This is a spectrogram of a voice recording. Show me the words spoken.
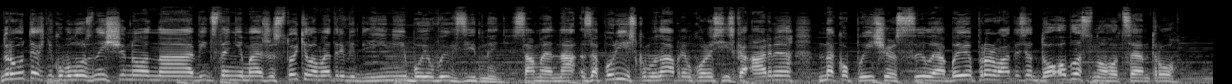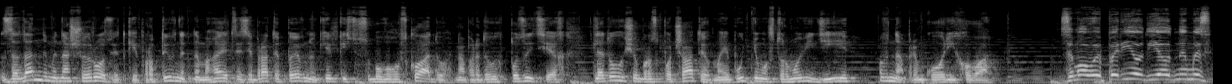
Дорогу техніку було знищено на відстані майже 100 кілометрів від лінії бойових зіткнень. Саме на запорізькому напрямку російська армія накопичує сили, аби прорватися до обласного центру. За даними нашої розвідки, противник намагається зібрати певну кількість особового складу на передових позиціях для того, щоб розпочати в майбутньому штурмові дії в напрямку Оріхова. Зимовий період є одним із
